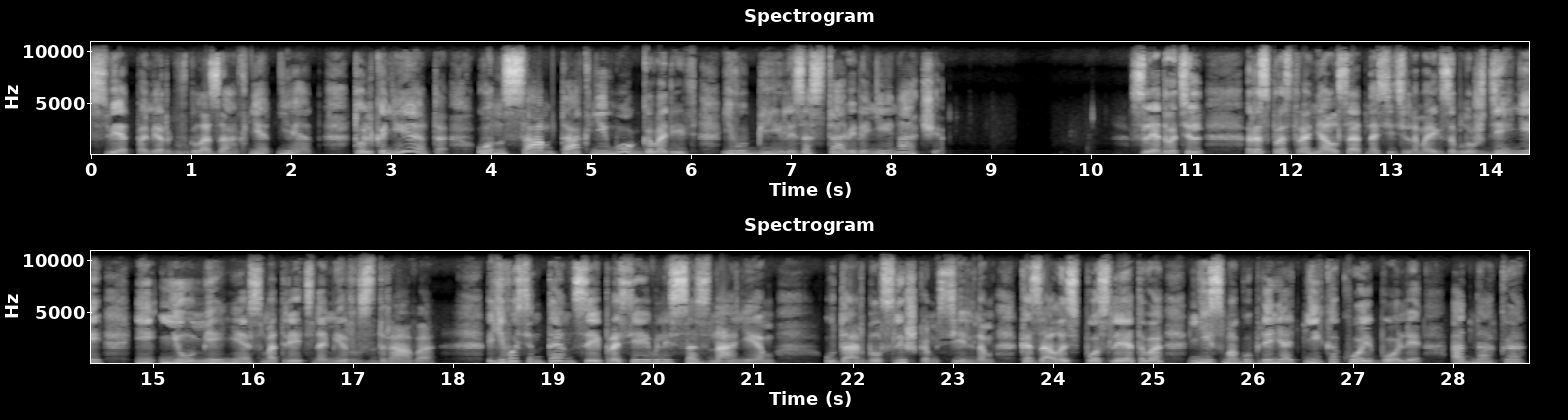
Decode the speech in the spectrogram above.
Свет померк в глазах. «Нет, нет, только не это. Он сам так не мог говорить. Его били, заставили, не иначе». Следователь распространялся относительно моих заблуждений и неумения смотреть на мир здраво. Его сентенции просеивались сознанием – Удар был слишком сильным. Казалось, после этого не смогу принять никакой боли. Однако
